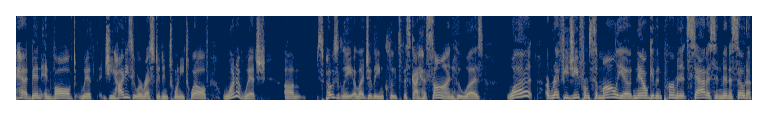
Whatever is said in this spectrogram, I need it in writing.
had been involved with jihadis who were arrested in 2012, one of which um, supposedly, allegedly includes this guy Hassan, who was what? A refugee from Somalia now given permanent status in Minnesota.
